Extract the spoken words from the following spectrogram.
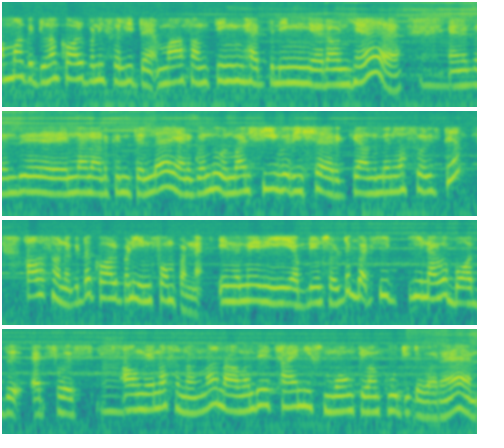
அம்மா கிட்ட எல்லாம் கால் பண்ணி சொல்லிட்டேன். மா சம்திங் ஹேப்பனிங் அரவுண்ட் ஹியர் எனக்கு வந்து என்ன நடக்குன்னு தெரியல. எனக்கு வந்து ஒரு மாதிரி ஃபீவரிஷா இருக்கு. அந்த மாதிரிலாம் சொல்லிட்டு ஹவுஸ் ஓனர் கிட்ட கால் பண்ணி இன்ஃபார்ம் பண்ணேன். இந்த மாரி அப்படின்னு சொல்லிட்டு but he he never bother at first அவங்க என்ன சொன்னாங்கன்னா நான் வந்து சைனீஸ் மோங்க்லாம் கூட்டிட்டு வரேன்.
